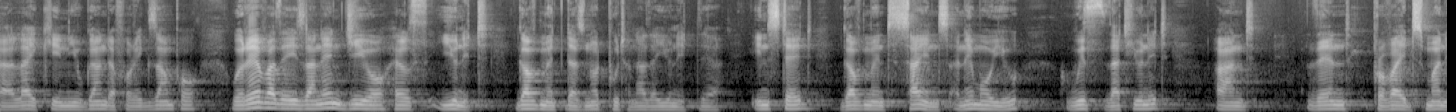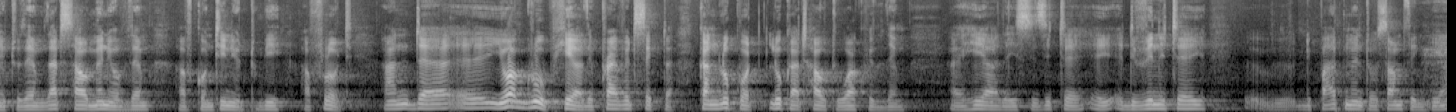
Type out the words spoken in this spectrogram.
uh, like in Uganda, for example. Wherever there is an NGO health unit, government does not put another unit there. Instead, government signs an MOU with that unit and then provides money to them. That's how many of them have continued to be afloat. And uh, uh, your group here, the private sector, can look at, look at how to work with them. Uh, here, is, it a, a divinity uh, department or something here?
